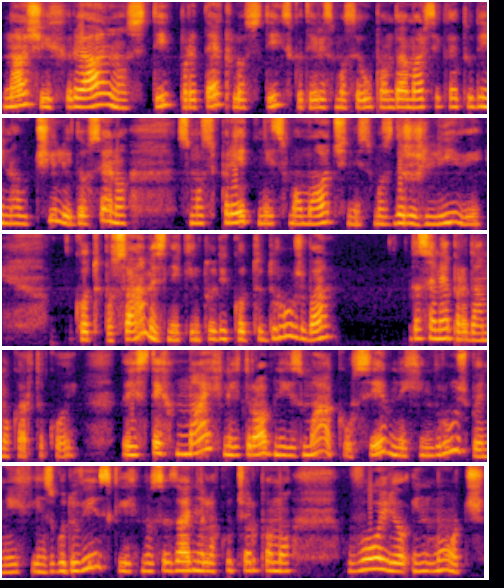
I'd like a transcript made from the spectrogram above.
naših realnosti, preteklosti, s kateri smo se, upam, da marsikaj tudi naučili, da vseeno smo spretni, smo močni, smo zdržljivi kot posameznik in tudi kot družba, da se ne predamo kar takoj. Da iz teh majhnih, drobnih zmag, osebnih in družbenih in zgodovinskih, na vse zadnje lahko črpamo voljo in moč,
